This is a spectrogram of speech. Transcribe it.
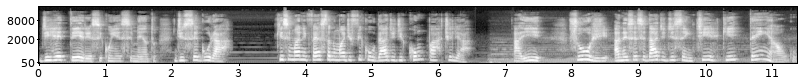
de reter esse conhecimento, de segurar, que se manifesta numa dificuldade de compartilhar. Aí surge a necessidade de sentir que tem algo.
